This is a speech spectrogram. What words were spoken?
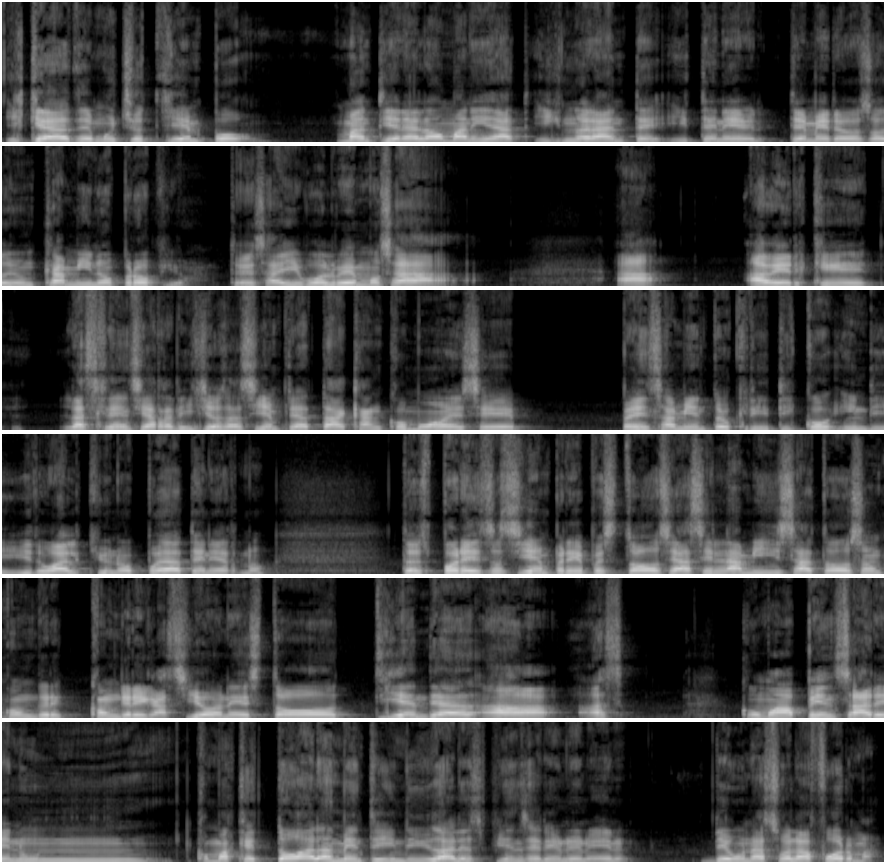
y que desde mucho tiempo mantiene a la humanidad ignorante y temeroso de un camino propio. Entonces ahí volvemos a, a, ver que las creencias religiosas siempre atacan como ese pensamiento crítico individual que uno pueda tener, ¿no? Entonces por eso siempre pues todo se hace en la misa, todos son congregaciones, todo tiende a, como a pensar en un, como a que todas las mentes individuales piensen en, de una sola forma.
